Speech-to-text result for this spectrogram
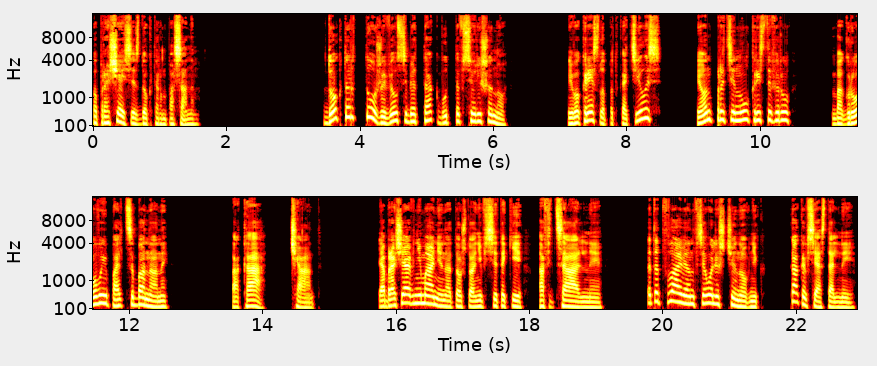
Попрощайся с доктором Пасаном». Доктор тоже вел себя так, будто все решено. Его кресло подкатилось, и он протянул Кристоферу багровые пальцы бананы. «Пока, Чант. И обращай внимание на то, что они все такие официальные. Этот Флавиан всего лишь чиновник, как и все остальные».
